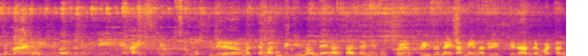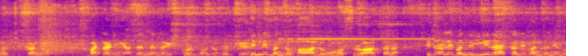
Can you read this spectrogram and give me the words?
ಇದು ಮ್ಯಾನ್ ಇದು ಬಂದು ನಿಮಗೆ ಇಲ್ಲಿ ಐಸ್ ಕ್ಯೂಬ್ಸು ಮತ್ತೆ ಬಂದ್ಬಿಟ್ಟು ಇನ್ನೊಂದು ಏನಂತ ಅಂದರೆ ನೀವು ಫ್ರೀಸನ್ ಐಟಮ್ ಏನಾದರೂ ಇಡ್ತೀರಾ ಅಂದರೆ ಮಟನ್ನು ಚಿಕನ್ನು ಬಟಾಣಿ ಅದನ್ನೆಲ್ಲ ಇಟ್ಕೊಳ್ಬೋದು. ಇಲ್ಲಿ ಬಂದು ಹಾಲು ಮೊಸರು ಆ ಥರ. ಇದರಲ್ಲಿ ಬಂದು ಈ ರ್ಯಾಕಲ್ಲಿ ಬಂದು ನೀವು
